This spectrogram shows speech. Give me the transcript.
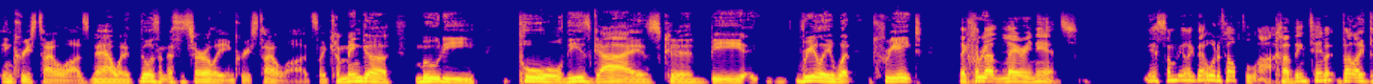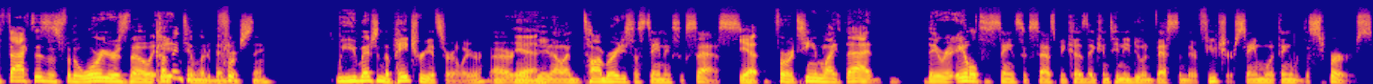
increased title odds now when it doesn't necessarily increase title odds. Like Kuminga, Moody, Poole, these guys could be really what create Like how Cre- about Larry Nance? yeah, somebody like that would have helped a lot. Covington? But but like the fact is is for the Warriors though, it, Covington would have been for- interesting. well, you mentioned the Patriots earlier, or, Yeah. you know, and Tom Brady sustaining success. Yeah. For a team like that, they were able to sustain success because they continue to invest in their future. Same thing with the Spurs.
